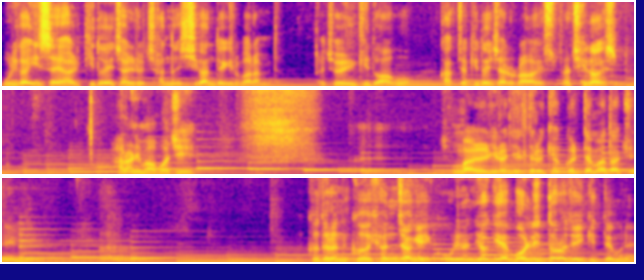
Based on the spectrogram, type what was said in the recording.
우리가 있어야 할 기도의 자리를 찾는 시간 되기를 바랍니다. 조용히 기도하고 각자 기도의 자리로 나가겠습니다. 같이 기도하겠습니다. 하나님 아버지 정말 이런 일들을 겪을 때마다 주님 그들은 그 현장에 있고 우리는 여기에 멀리 떨어져 있기 때문에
